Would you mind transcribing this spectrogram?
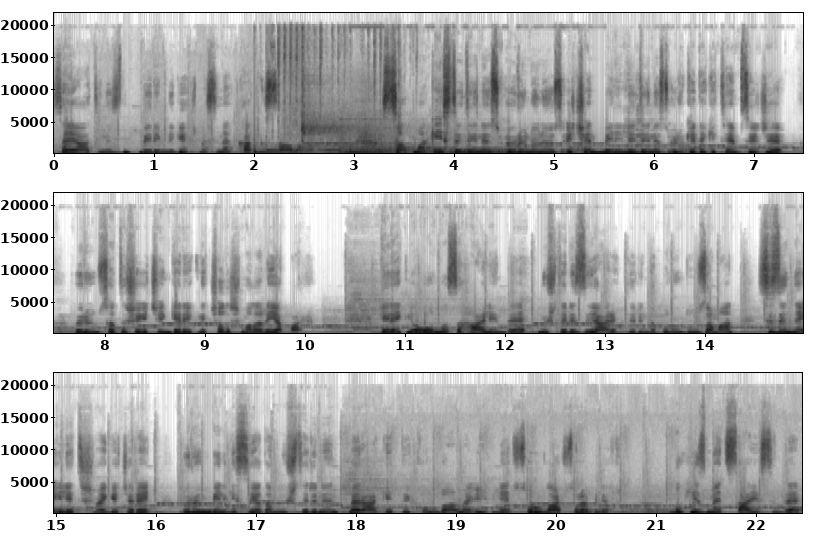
seyahatinizin verimli geçmesine katkı sağlar. Satmak istediğiniz ürününüz için belirlediğiniz ülkedeki temsilci, ürün satışı için gerekli çalışmaları yapar. Gerekli olması halinde müşteri ziyaretlerinde bulunduğu zaman sizinle iletişime geçerek ürün bilgisi ya da müşterinin merak ettiği konularla ilgili sorular sorabilir. Bu hizmet sayesinde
